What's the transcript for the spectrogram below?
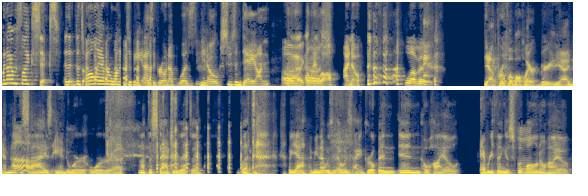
when I was like six. That's all I ever wanted to be as a grown up was, you know, Susan Dey on Oh uh, LA. Law. I know. Love it. Yeah, pro football player. Very. Yeah, I- I'm not the Oh. size and or or uh, not the stature that. Uh, but but yeah, I mean that was that was. I grew up in in Ohio. Everything is football in Ohio,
